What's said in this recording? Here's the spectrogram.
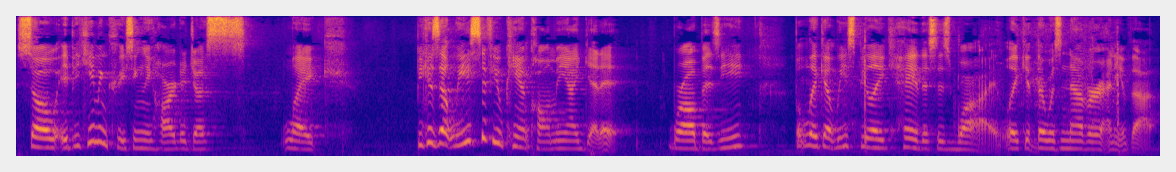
So it became increasingly hard to just like, because at least if you can't call me, I get it. We're all busy but like at least be like, hey, this is why. Like it, there was never any of that.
